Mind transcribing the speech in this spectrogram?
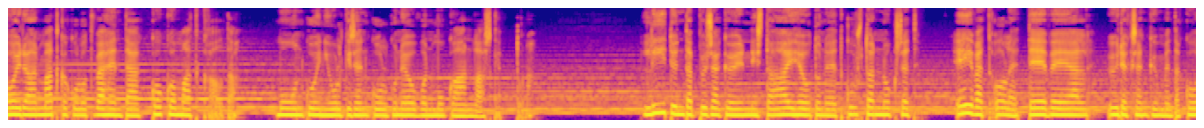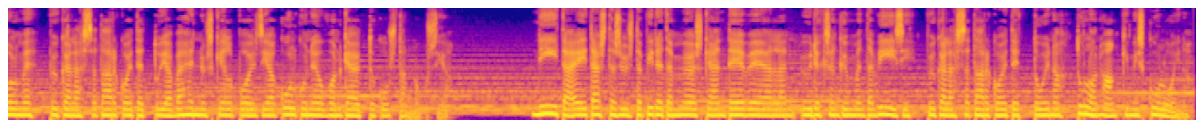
voidaan matkakulut vähentää koko matkalta muun kuin julkisen kulkuneuvon mukaan laskettuna. Liityntäpysäköinnistä aiheutuneet kustannukset eivät ole TVL 93 pykälässä tarkoitettuja vähennyskelpoisia kulkuneuvon käyttökustannuksia. Niitä ei tästä syystä pidetä myöskään TVLn 95 pykälässä tarkoitettuina tulonhankkimiskuluina.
